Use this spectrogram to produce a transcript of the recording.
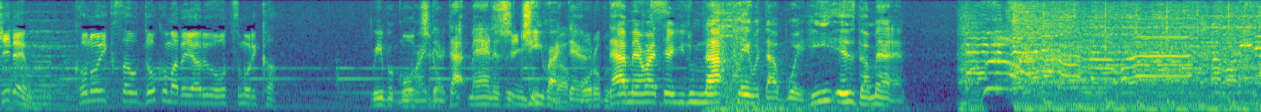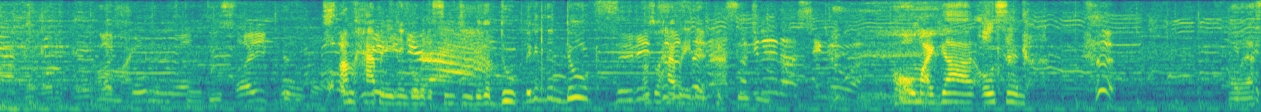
貴殿この戦をどこまでやるおつもりか Riboku right there. That man is a G right there. That man right there, you do not play with that boy. He is the man. Oh my goodness, dude. These, the, I'm happy they didn't go with the CG. Look at Duke. Look at the Duke. I'm so happy they didn't pick CG. Oh my god, Osen. Oh, that's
